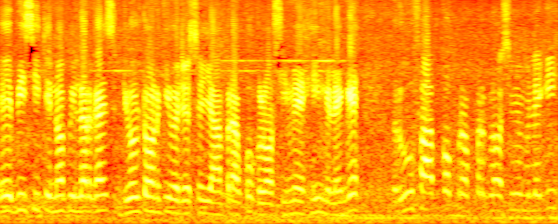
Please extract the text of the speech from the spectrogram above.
ए बी सी तीनों पिलर गैस ड्यूल टोन की वजह से यहाँ पर आपको ग्लॉसी में ही मिलेंगे। रूफ आपको प्रॉपर ग्लॉसी में मिलेगी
